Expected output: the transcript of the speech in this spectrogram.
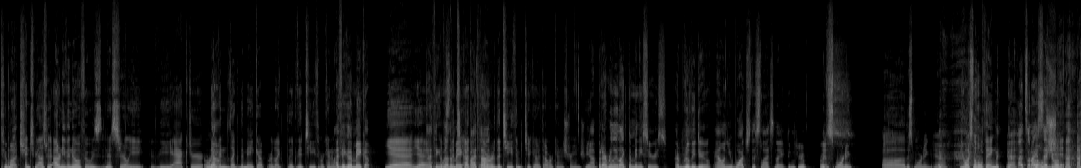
too And- much And to be honest with you, I don't even know if it was necessarily the actor or No. even like the makeup or like the, the teeth were kind of. i think the makeup Yeah, yeah. I think it was thought the te- makeup. I I, thought- remember the teeth in particular. I thought were kind of strange. Yeah, but I really like the miniseries. I mm. really do. Alan, you watched this last night, didn't you? Or this morning? Uh, this morning. Yeah. You watched the whole thing? Yeah. That's what I Oh, said to shit. him.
